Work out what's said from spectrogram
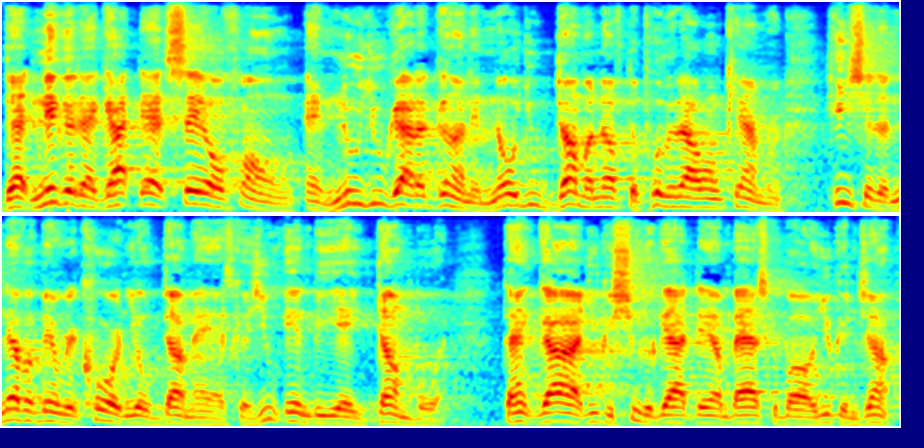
That nigga that got that cell phone and knew you got a gun and know you dumb enough to pull it out on camera, he should have never been recording your dumb ass because you NBA dumb boy. Thank God you can shoot a goddamn basketball, you can jump,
